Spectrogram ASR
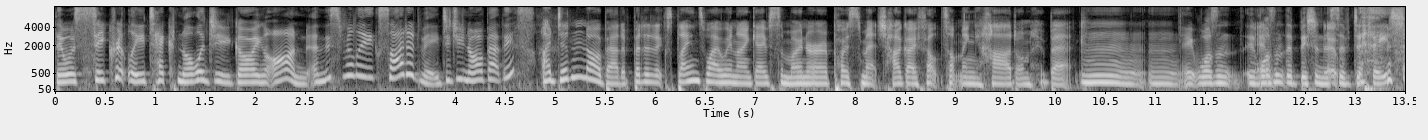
there was secretly technology going on, and this really excited me. Did you know about this? I didn't know about it, but it explains why when I gave Simona a post-match hug, I felt something hard on her back. It wasn't. It, wasn't the bitterness of defeat.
